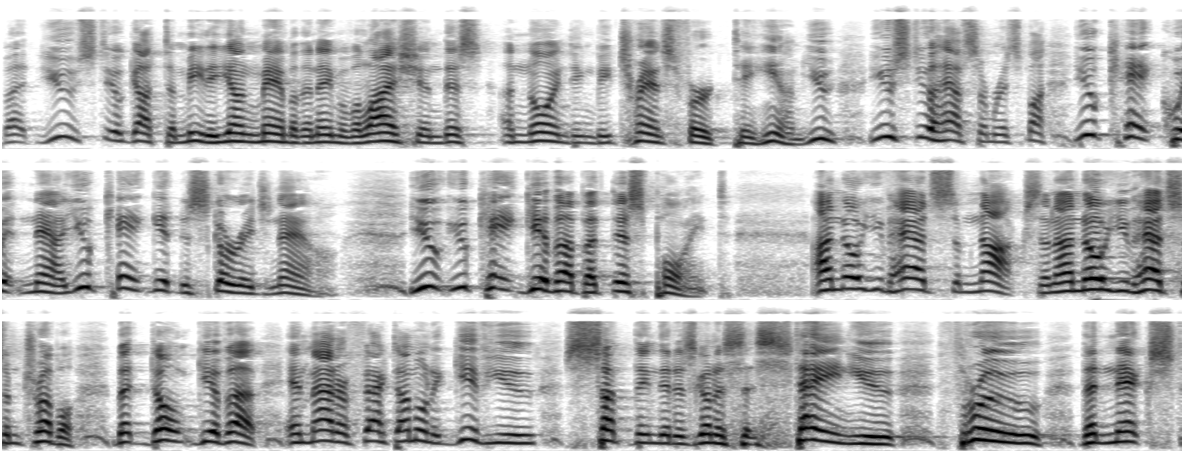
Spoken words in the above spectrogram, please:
But you still got to meet a young man by the name of Elisha and this anointing be transferred to him. You, you still have some response. You can't quit now. You can't get discouraged now. You, you can't give up at this point. I know you've had some knocks and I know you've had some trouble, but don't give up. And matter of fact, I'm going to give you something that is going to sustain you through the next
